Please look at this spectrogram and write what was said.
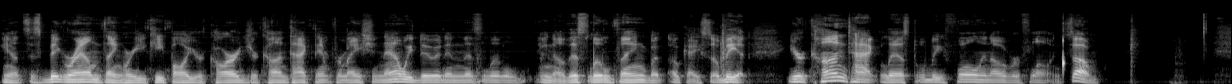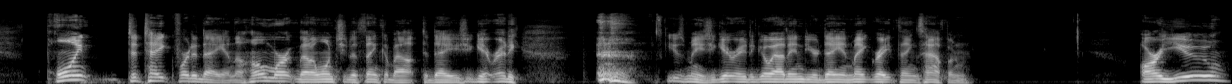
You know, it's this big round thing where you keep all your cards, your contact information. Now we do it in this little, you know, this little thing, but okay, so be it. Your contact list will be full and overflowing. So, point to take for today and the homework that I want you to think about today as you get ready. excuse me, as you get ready to go out into your day and make great things happen. Are you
